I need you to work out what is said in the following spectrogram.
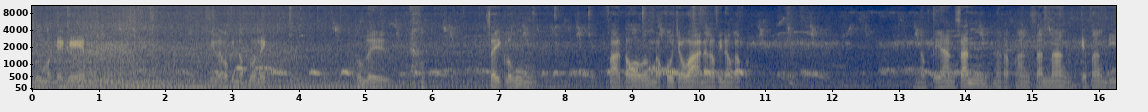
ซื้อมาแก่ๆนะนี่เราก็เป็นนกตัวเล็กผมเลย ใส่กลง ฝ่าโตอของนกโคจาว่านะครับพี่น้องครับนกเตีห้างสั้นนะครับห้างสั้นนั่งเก็บห้างดี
